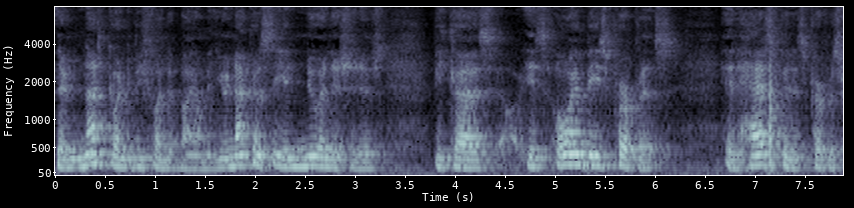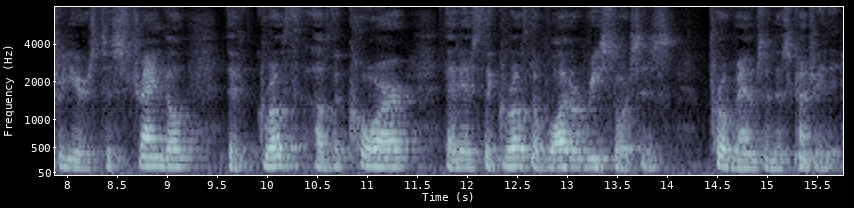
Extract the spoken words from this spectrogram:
They're not going to be funded by OMB. You're not going to see new initiatives because it's OMB's purpose, it has been its purpose for years, to strangle the growth of the Corps, that is, the growth of water resources programs in this country.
